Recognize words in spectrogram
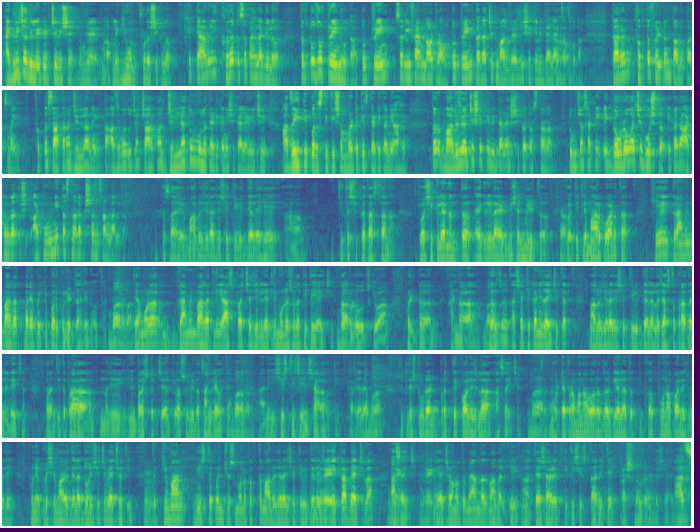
ॲग्रीच्या रिलेटेडचे विषय म्हणजे आपले घेऊन पुढं शिकणं हे त्यावेळी खरं तसं पाहायला गेलं तर तो जो ट्रेंड होता तो trend sir if I am not wrong तो ट्रेंड कदाचित मालराजी शेती विद्यालयाचाच होता. कारण फक्त फलटण तालुकाच नाही फक्त सातारा जिल्हा नाही तर आजूबाजूच्या चार पाच जिल्ह्यातून मुलं त्या ठिकाणी शिकायला यायची. आजही ती परिस्थिती शंभर टक्केच त्या ठिकाणी आहे. तर मालराजी शेती विद्यालयात शिकत असताना तुमच्यासाठी एक गौरवाची गोष्ट एखादा आठवडा आठवणीत असणारा क्षण सांगाल का? कसं आहे मालोजीराजे शेती विद्यालय हे तिथं शिकत असताना किंवा शिकल्यानंतर ॲग्रीला ॲडमिशन मिळतं किंवा तिथले मार्क वाढतात हे ग्रामीण भागात बऱ्यापैकी पर्क्युलेट झालेलं होतं. त्यामुळं ग्रामीण भागातली आसपासच्या जिल्ह्यातली मुलं सुद्धा तिथे यायची. अकलूज किंवा फलटण खंडाळा कर्जत अशा ठिकाणी जायची. त्यात मालोजीराजे शेती विद्यालयाला जास्त प्राधान्य द्यायचं कारण तिथं प्रा म्हणजे इन्फ्रास्ट्रक्चर किंवा सुविधा चांगल्या होत्या. बरोबर आणि शिस्तीची शाळा होती. त्यामुळं तिथले स्टुडंट प्रत्येक कॉलेजला असायचे. मोठ्या प्रमाणावर जर गेला तर पुणा कॉलेज म्हणजे पुणे कृषी महाविद्यालयात दोनशेची बॅच होती. तर किमान वीस ते पंचवीस मुलं फक्त मालोजीराज शेती विद्यालयाची एका बॅचला असायची. याच्यावरून तुम्ही अंदाज बांधाल की त्या शाळेत किती शिस्त आणि ते स्टुडंट कसे आहेत? आज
